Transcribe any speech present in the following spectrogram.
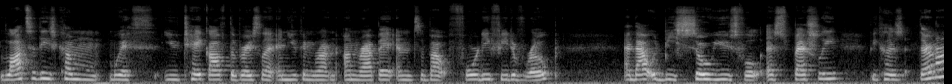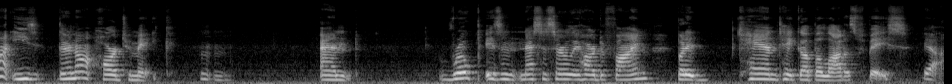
lots of these come with you take off the bracelet and you can run unwrap it, and it's about 40 feet of rope, and that would be so useful, especially because they're not easy. They're not hard to make, Mm-mm. and rope isn't necessarily hard to find, but it can take up a lot of space. Yeah.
